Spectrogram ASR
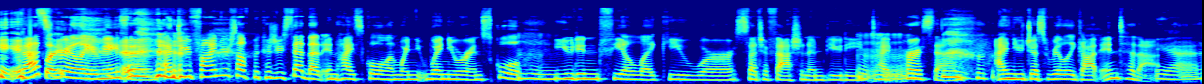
That's like- really amazing. and do you find yourself because you said that in high school and when you, when you were in school, Mhm. you didn't feel like you were such a fashion and beauty type Mm-mm. person, and you just really got into that. yeah.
